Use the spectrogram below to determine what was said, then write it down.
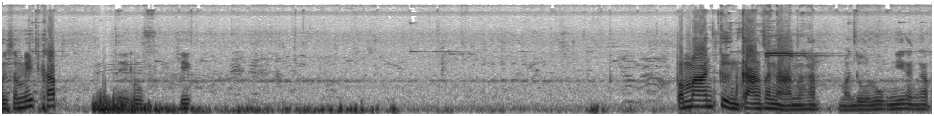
ยสมิธครับเตะลูกคิก ประมาณกึ่งกลางสนามนะครับ มาดูลูกนี้กันครับ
